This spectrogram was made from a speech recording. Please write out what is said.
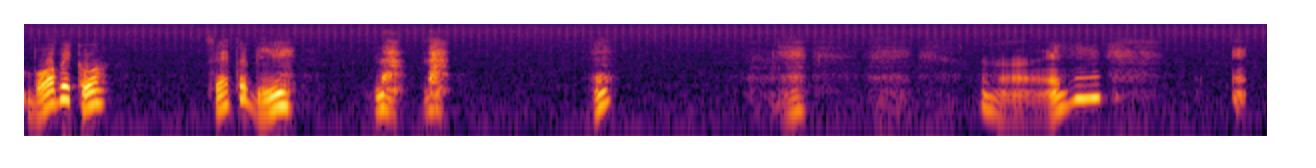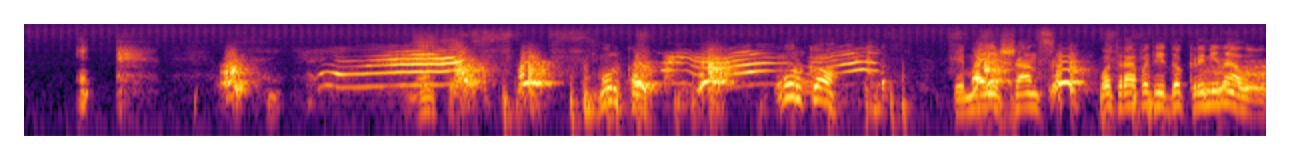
Бобику, це тобі. На, на. Е? Е? Мурко. Мурко. Мурко. Ти маєш шанс потрапити до криміналу.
